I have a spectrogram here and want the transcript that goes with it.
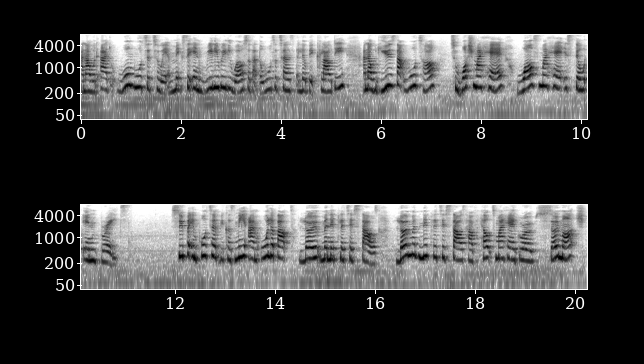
and I would add warm water to it and mix it in really really well so that the water turns a little bit cloudy. And I would use that water to wash my hair whilst my hair is still in braids. Super important because me I'm all about low manipulative styles. Low manipulative styles have helped my hair grow so much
